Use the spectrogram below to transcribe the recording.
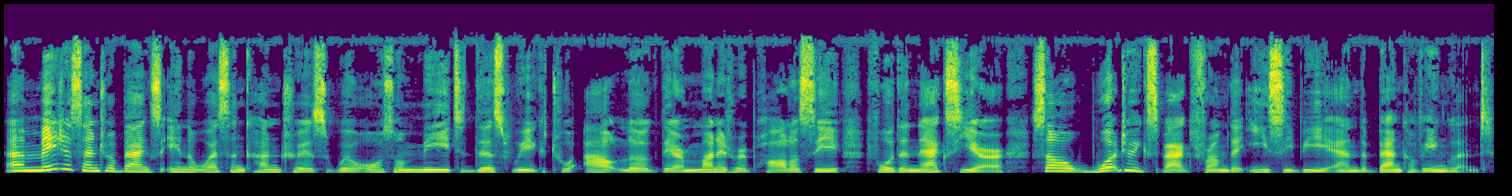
And major central banks in the Western countries will also meet this week to outlook their monetary policy for the next year. So, what do you expect from the ECB and the Bank of England?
